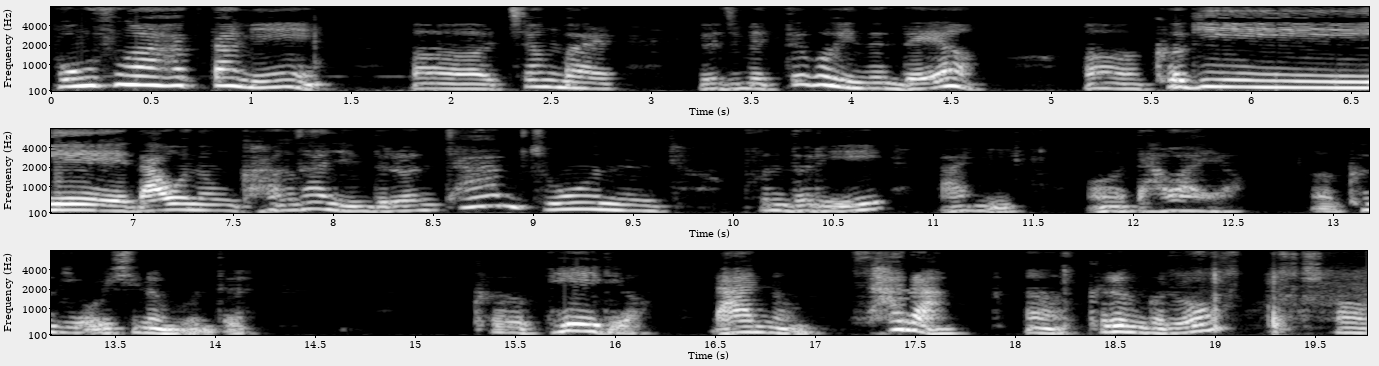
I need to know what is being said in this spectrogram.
봉숭아 학당이, 어, 정말 요즘에 뜨고 있는데요. 어, 거기에 나오는 강사님들은 참 좋은 분들이 많이, 어, 나와요. 어, 거기 오시는 분들. 그 배려, 나눔, 사랑, 어, 그런 거로, 어,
